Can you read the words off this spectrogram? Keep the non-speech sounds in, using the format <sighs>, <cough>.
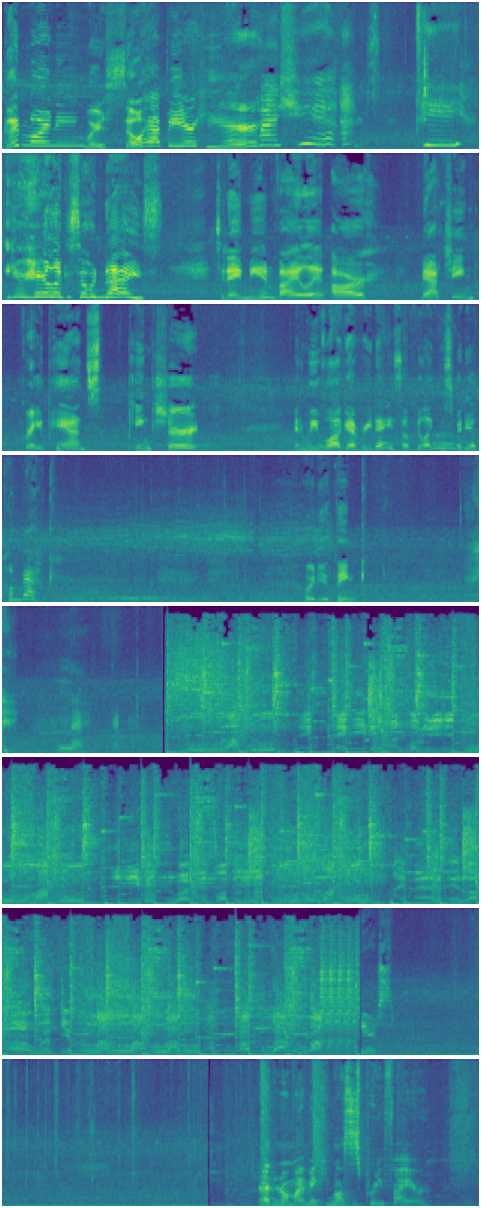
Good morning. We're so happy you're here. My hair. Your hair looks so nice. Today me and Violet are matching gray pants, pink shirt, and we vlog every day. So if you like this video, come back. What do you think? <laughs> Nah. Love with you. Here's I don't know, my Mickey Mouse is pretty fire.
